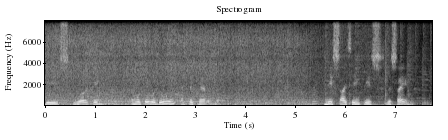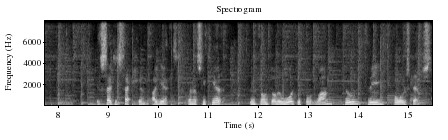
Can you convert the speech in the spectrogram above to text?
bees working and what they were doing and take care of them. This, I think, is the same the satisfaction I get when I sit here in front of a waterfall. One, two, three, four steps.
